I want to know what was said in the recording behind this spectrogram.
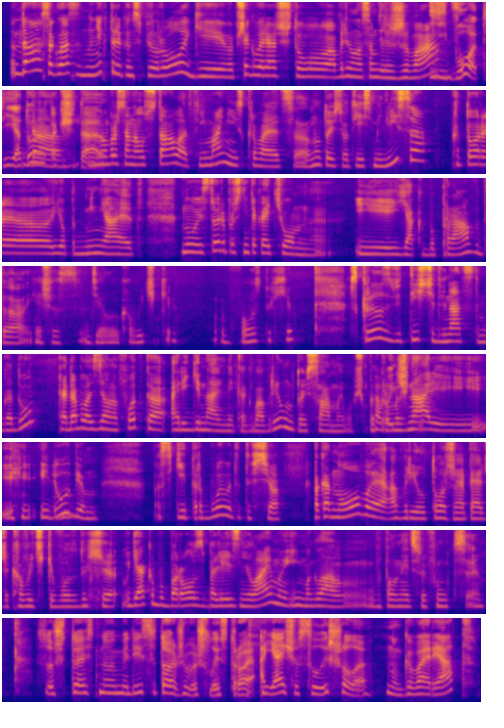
Да, согласна. Но некоторые конспирологи вообще говорят, что Аврил на самом деле жива. И вот, я тоже Да, так считаю. Но просто она устала от внимания и скрывается. Ну, то есть вот есть Мелиса, которая ее подменяет. Но история просто не такая темная. И якобы правда, я сейчас делаю кавычки в воздухе, вскрылась в 2012 году, когда была сделана фотка оригинальной, как бы Аврил, ну той самой, в общем, которую мы Кавычки. знали и, и- и любим, скейтербой, вот это все. Пока новая Аврил тоже, опять же, кавычки в воздухе, якобы боролась с болезнью Лайма и могла выполнять свои функции. Слушай, то есть, ну, Мелисса тоже вышла из строя. А я еще слышала, ну, говорят,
